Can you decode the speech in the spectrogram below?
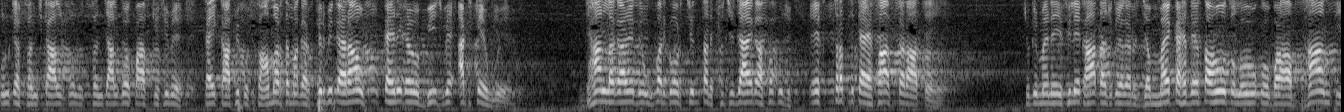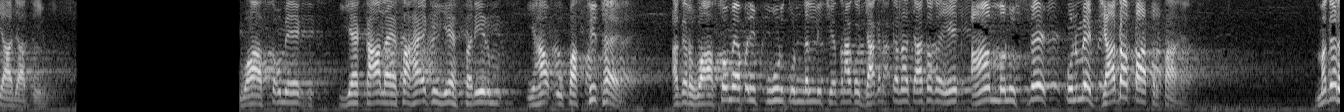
उनके संचालकों संचालकों के पास किसी में कहीं काफ़ी कुछ सामर्थ्य मगर फिर भी कह रहा हूँ, कहीं ना कहीं वो बीच में अटके हुए हैं। ध्यान लगाने के ऊपर की ओर चिंतन खिंच जाएगा, सब कुछ एक तृप्त का एहसास कराते हैं। क्योंकि मैंने इसलिए कहा था कि अगर जब मैं कह देता हूँ तो लोगों को बड़ा भ्रांति आ जाती है। वास्तव में एक, यह काल ऐसा है कि यह शरीर यहाँ उपस्थित है। अगर वास्तव में अपनी पूर्ण कुंडली चेतना को जागृत करना चाहते हो तो एक आम मनुष्य से उनमें ज़्यादा पात्रता है। मगर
